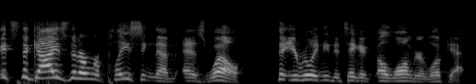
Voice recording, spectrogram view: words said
it's the guys that are replacing them as well that you really need to take a, a longer look at.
